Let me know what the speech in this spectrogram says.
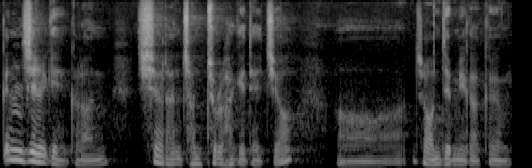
끈질긴 그런 치열한 전투를 하게 되죠. 어, 저 언제입니까? 그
